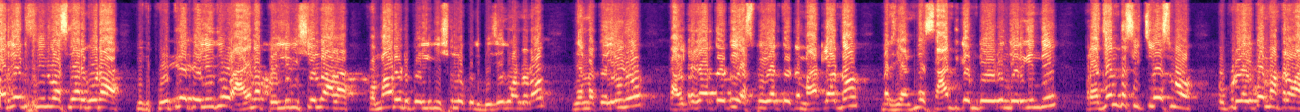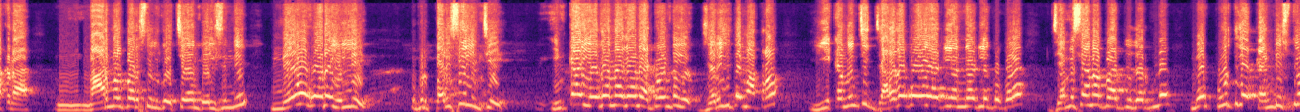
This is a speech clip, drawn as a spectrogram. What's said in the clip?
మర్రెడ్డి శ్రీనివాస్ గారు కూడా ఇది పూర్తిగా తెలియదు ఆయన పెళ్ళి విషయంలో అలా కుమారుడి పెళ్ళి విషయంలో కొంచెం బిజీగా ఉండడం నిన్న తెలియడం కలెక్టర్ గారితో ఎస్పీ గారితో మాట్లాడడం మరి వెంటనే శాంతి కమిటీ వేయడం జరిగింది. ప్రజెంట్ సిచ్యువేషన్ ఇప్పుడు అయితే మాత్రం అక్కడ నార్మల్ పరిస్థితులకు వచ్చాయని తెలిసింది. మేము కూడా వెళ్ళి ఇప్పుడు పరిశీలించి ఇంకా ఏదైనా కానీ అటువంటి జరిగితే మాత్రం ఇక నుంచి జరగబోయేట్లు అన్నిటికి కూడా జనసేన పార్టీ తరఫున మేము పూర్తిగా ఖండిస్తూ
